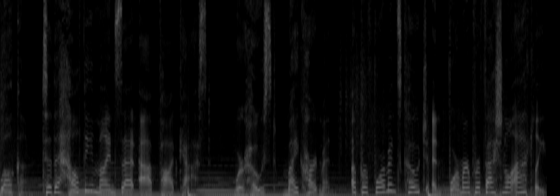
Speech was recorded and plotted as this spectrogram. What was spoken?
Welcome to the Healthy Mindset App Podcast, where host Mike Hartman, a performance coach and former professional athlete,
